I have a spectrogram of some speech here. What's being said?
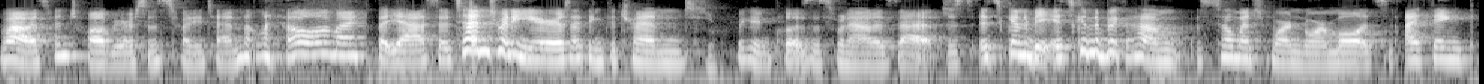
wow, it's been 12 years since 2010. I'm like, how old am I? But yeah, so 10, 20 years, I think the trend, we can close this one out, is that just, it's going to be, it's going to become so much more normal. It's, I think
